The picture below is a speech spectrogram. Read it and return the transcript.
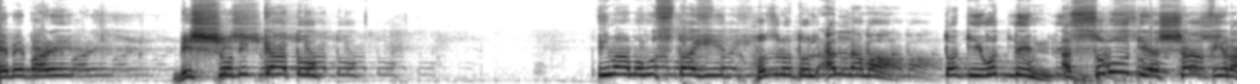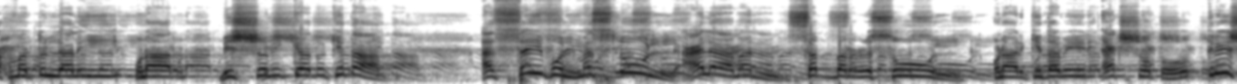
এ ব্যাপারে বিশ্ববিখ্যাত ইমাম মুস্তাহিদ হজরতুল আল্লামা তকি উদ্দিন আসুবুকি আশাফি রহমতুল্লা আলী ওনার বিশ্ববিখ্যাত কিতাব আসাইফুল মাসলুল আলামান সাব্বার রসুল, উনার কিতাবের একশত ত্রিশ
